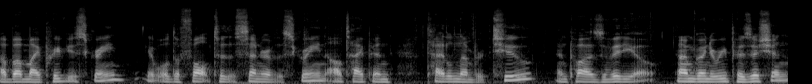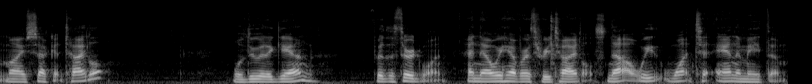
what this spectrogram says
above my previous screen. It will default to the center of the screen. I'll type in title number two and pause the video. Now I'm going to reposition my second title. We'll do it again for the third one. And now we have our three titles. Now we want to animate them.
